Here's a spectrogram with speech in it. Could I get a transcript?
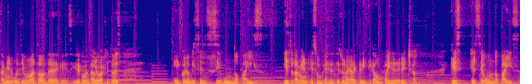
también último dato antes de que si quieres comentar algo, Gallito, es eh, Colombia es el segundo país, y esto también es, una característica de un país de derecha, que es el segundo país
